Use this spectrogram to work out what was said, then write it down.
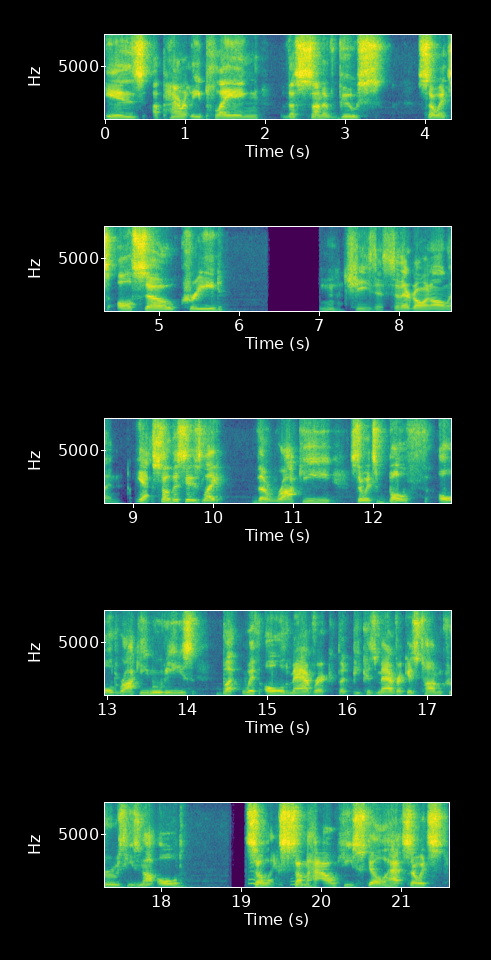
is apparently playing the son of goose so it's also creed mm, Jesus. So they're going all in. yeah so this is like the rocky so it's both old rocky movies but with old maverick but because maverick is tom cruise he's not old so hmm. like somehow he still has so it's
